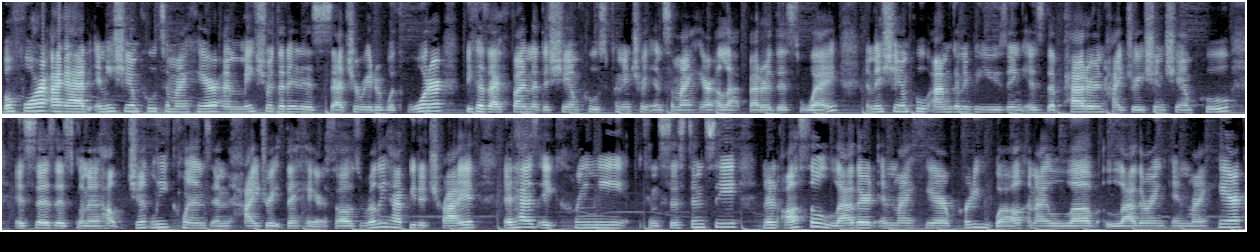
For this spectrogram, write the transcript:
Before I add any shampoo to my hair, I make sure that it is saturated with water because I find that the shampoos penetrate into my hair a lot better this way. And the shampoo I'm going to be using is the Pattern Hydration Shampoo. It says it's going to help gently cleanse and hydrate the hair. So I was really happy to try it. It has a creamy consistency and it also lathered in my hair pretty well and I love lathering in my hair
